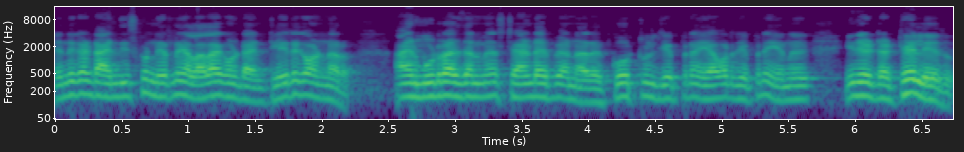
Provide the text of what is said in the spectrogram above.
ఎందుకంటే ఆయన తీసుకున్న నిర్ణయాలు అలాగే ఉంటాయి. ఆయన క్లియర్గా ఉన్నారు. ఆయన మూడు రాజధానుల మీద స్టాండ్ అయిపోయి ఉన్నారు. కోర్టులు చెప్పినా ఎవరు చెప్పినా వినేటట్టే లేదు.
